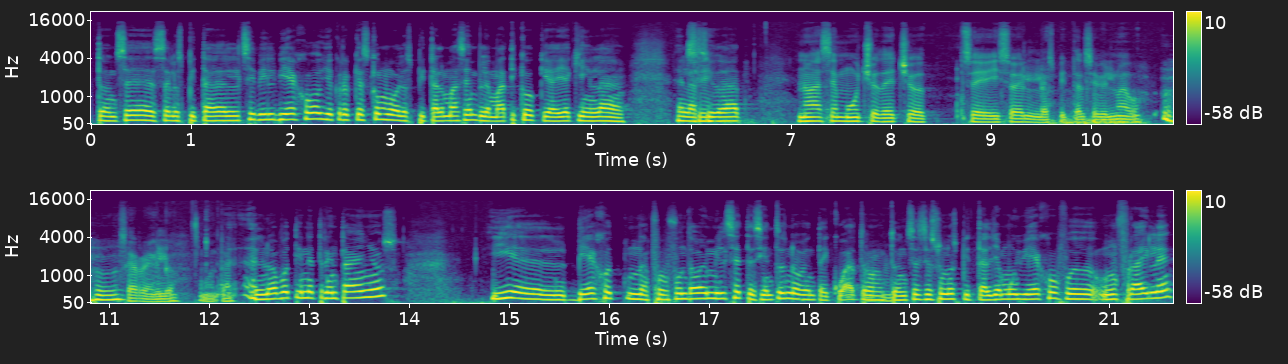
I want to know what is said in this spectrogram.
Entonces, el Hospital Civil Viejo, yo creo que es como el hospital más emblemático que hay aquí en la, en la Sí. ciudad. No hace mucho, de hecho, se hizo el Hospital Civil nuevo. Se arregló como tal. El nuevo tiene 30 años y el viejo fue fundado en 1794. Ujú. Entonces es un hospital ya muy viejo. Fue un fraile,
